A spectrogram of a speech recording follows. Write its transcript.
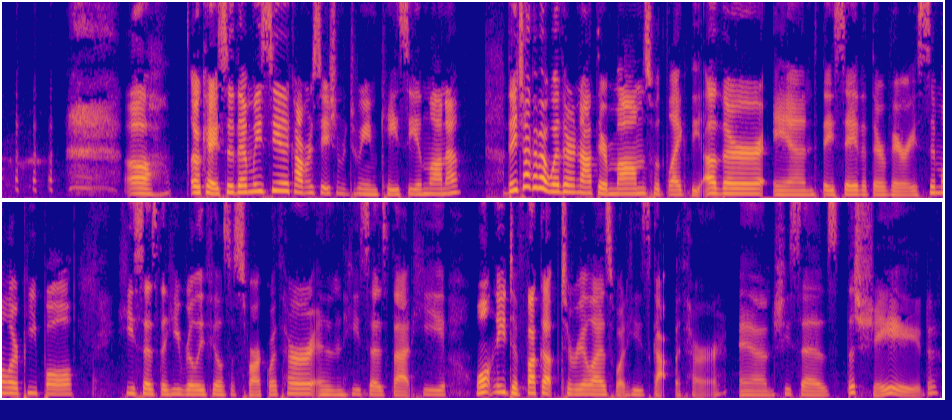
Oh, okay. So then we see a conversation between Casey and Lana. They talk about whether or not their moms would like the other, and they say that they're very similar people. He says that he really feels a spark with her, and he says that he won't need to fuck up to realize what he's got with her. And she says, the shade.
